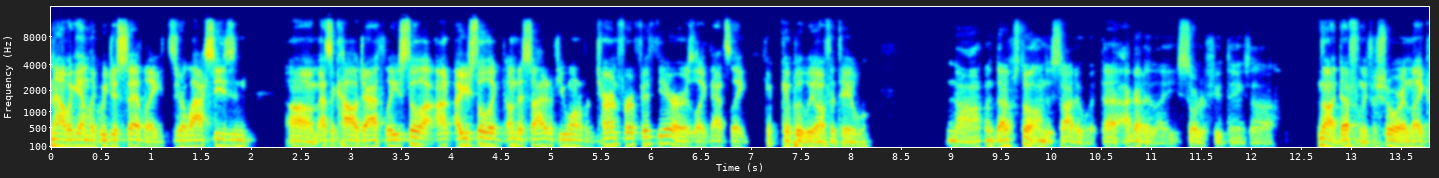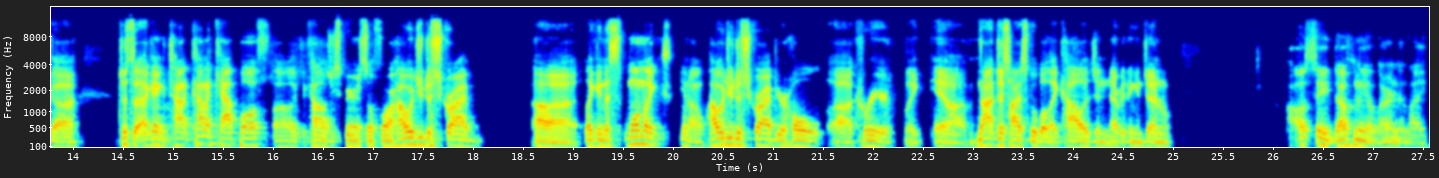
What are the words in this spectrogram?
now again, like we just said, like it's your last season um as a college athlete. Still are you still like undecided if you want to return for a fifth year or is like that's like completely off the table? No, I'm, I'm still undecided with that. I gotta like sort a few things out. No, definitely for sure. And like uh just to, again t- kind of cap off uh, like the college experience so far. How would you describe uh like in this one like you know how would you describe your whole uh career like uh not just high school but like college and everything in general I would say definitely a learning. Like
